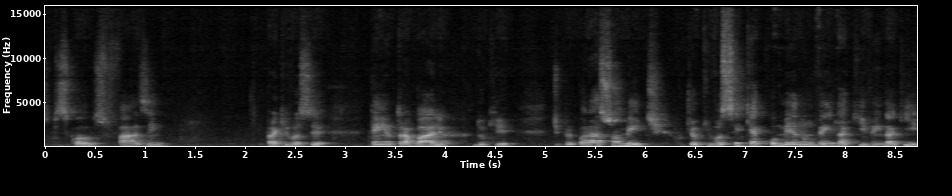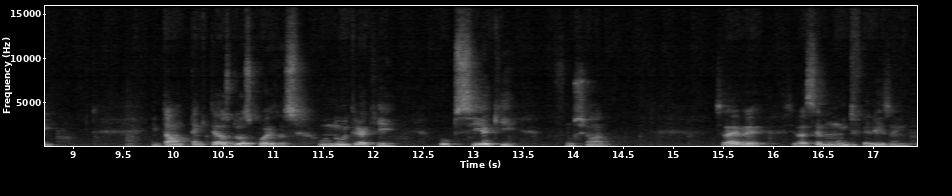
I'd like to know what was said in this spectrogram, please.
Os psicólogos fazem para que você tenha o trabalho do quê? De preparar a sua mente porque o que você quer comer não vem daqui, vem daqui. Então tem que ter as duas coisas. O Nutri aqui, o Psi aqui. Funciona. Você vai ver. Você vai ser muito feliz ainda.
